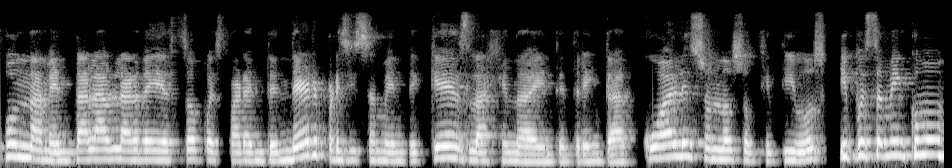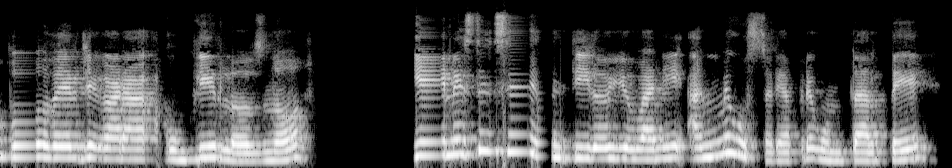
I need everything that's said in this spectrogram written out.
fundamental hablar de esto, pues para entender precisamente qué es la Agenda 2030, cuáles son los objetivos y pues también cómo poder llegar a cumplirlos, ¿no? Y en este sentido, Giovanni, a mí me gustaría preguntarte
